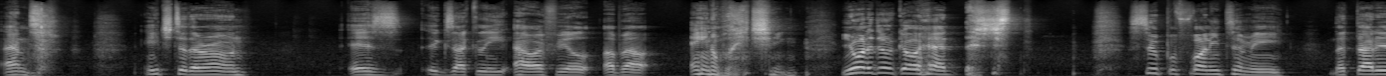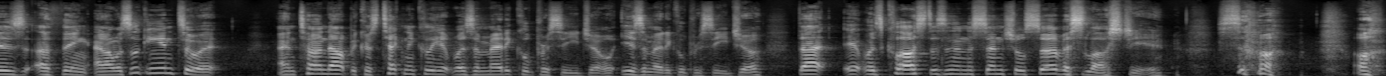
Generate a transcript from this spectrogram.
And each to their own is exactly how I feel about anal bleaching. You want to do it, go ahead. It's just super funny to me that that is a thing. And I was looking into it, and turned out because technically it was a medical procedure, or is a medical procedure, that it was classed as an essential service last year. So, oh,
